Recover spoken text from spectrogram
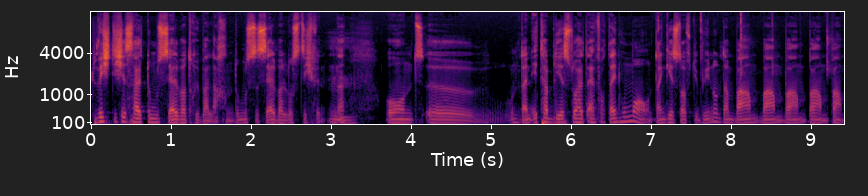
wichtig ist halt, du musst selber drüber lachen. Du musst es selber lustig finden. Ne? Mhm. Und, äh, und dann etablierst du halt einfach deinen Humor. Und dann gehst du auf die Bühne und dann bam, bam, bam, bam, bam.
